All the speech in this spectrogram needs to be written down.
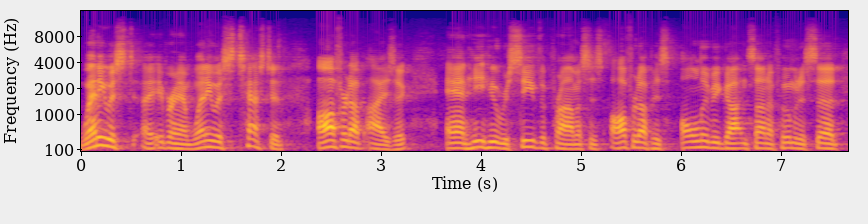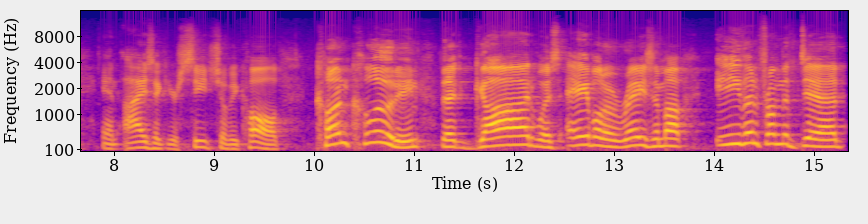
when he was, uh, Abraham, when he was tested, offered up Isaac, and he who received the promises offered up his only begotten Son, of whom it is said, And Isaac your seed shall be called, concluding that God was able to raise him up even from the dead,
